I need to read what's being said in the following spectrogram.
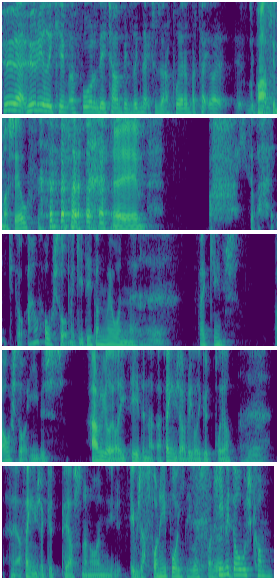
Who uh, who really came to fore the Champions League next? Was there a player in particular? uh, apart from myself. um, you thought- you thought- I always thought McGeady done well in the big games. I always thought he was. I really liked Aiden. I think he was a really good player, and I think he was a good person and on. He, he was a funny boy. He was funny, He would he? always come,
